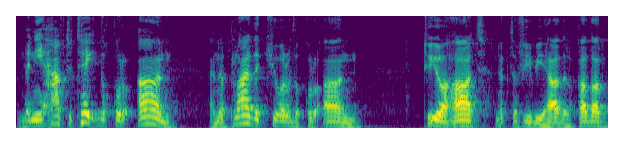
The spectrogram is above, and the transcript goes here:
And then you have to take the Quran and apply the cure of the Quran to your heart. نكتفي بهذا القدر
